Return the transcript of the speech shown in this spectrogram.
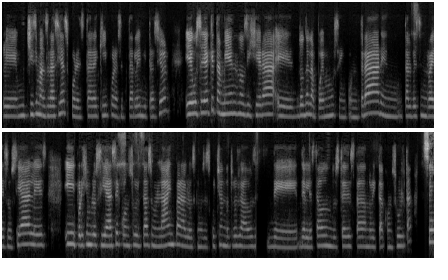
Eh, muchísimas gracias por estar aquí, por aceptar la invitación. Y me gustaría que también nos dijera eh, dónde la podemos encontrar, en, tal vez en redes sociales. Y, por ejemplo, si hace consultas online para los que nos escuchan de otros lados del estado donde usted está dando ahorita consulta. Sí,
